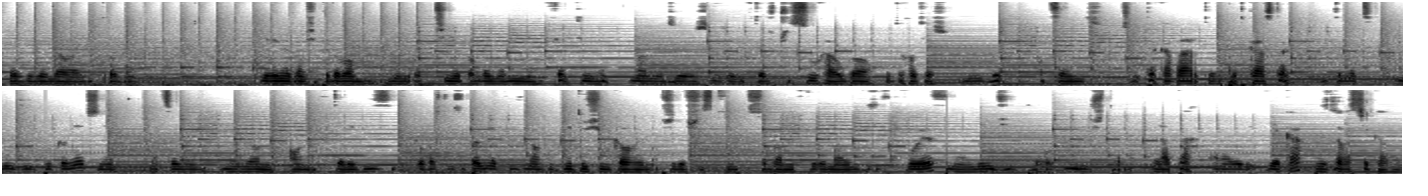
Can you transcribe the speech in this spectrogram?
jak wyglądała ich droga. Nie wiem, jak Wam się podobał mój odcinek o Benjaminie Franklinie. Mam nadzieję, że jeżeli ktoś przysłuchał go, to, to chociaż mógłby ocenić, czy taka warto w podcastach na temat ludzi niekoniecznie na celu mówionych o nich w telewizji, tylko właśnie zupełnie jakimś nowym, nietusinkowym, a przede wszystkim osobami, które mają duży wpływ na ludzi po iluś tam latach, a nawet wiekach, jest dla Was ciekawe.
